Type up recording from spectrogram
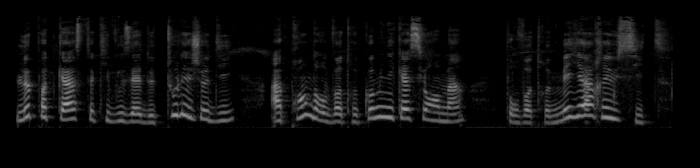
le podcast qui vous aide tous les jeudis à prendre votre communication en main pour votre meilleure réussite.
